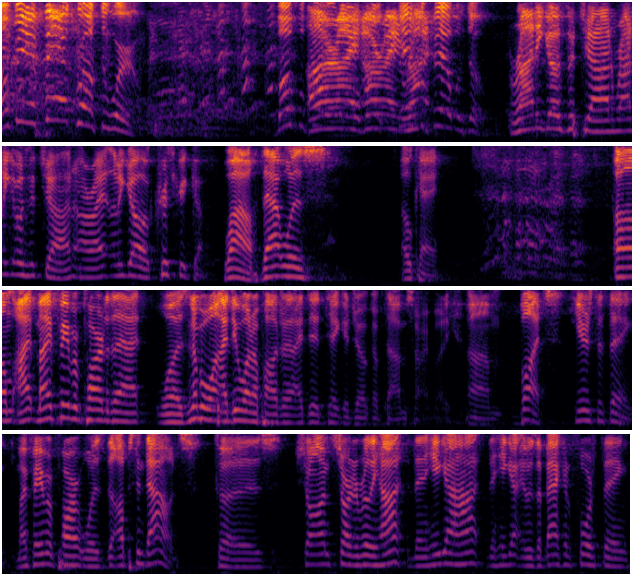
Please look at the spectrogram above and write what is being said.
I'm being fair across the world. Both All right, all right, Dave Ron- Chappelle was dope. Ronnie goes with Jon. Ronnie goes with Jon. All right, let me go. Chris Grieco. Wow, that was okay. Um, I, my favorite part of that was number one. I do want to apologize. I did take a joke up top. I'm sorry, buddy. Um, but here's the thing. My favorite part was the ups and downs because Shawn started really hot, then he got hot, then he got. It was a back and forth thing.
